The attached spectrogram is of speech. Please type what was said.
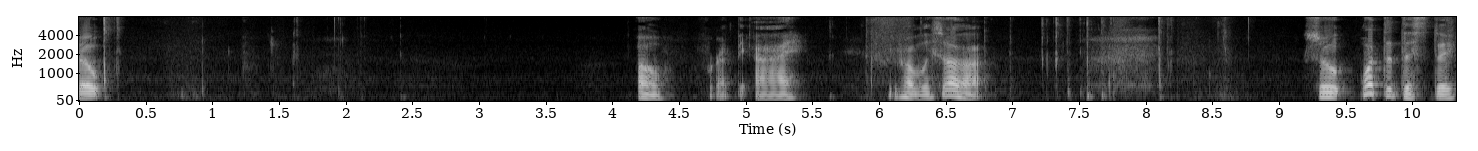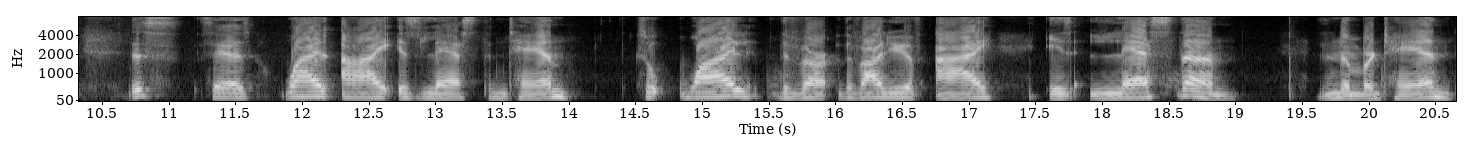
So, oh, forgot the I. You probably saw that. So, what did this do? This says, while I is less than 10. So, while the, the value of I is less than the number 10,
